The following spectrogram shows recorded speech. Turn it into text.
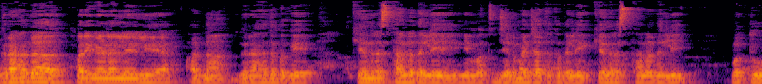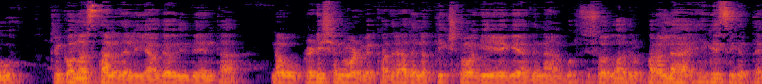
ಗ್ರಹದ ಪರಿಗಣನೆಯಲ್ಲಿ ಅದನ್ನ ಗ್ರಹದ ಬಗ್ಗೆ ಕೇಂದ್ರ ಸ್ಥಾನದಲ್ಲಿ ನಿಮ್ಮ ಜನ್ಮ ಜಾತಕದಲ್ಲಿ ಕೇಂದ್ರ ಸ್ಥಾನದಲ್ಲಿ ಮತ್ತು ತ್ರಿಕೋನ ಸ್ಥಾನದಲ್ಲಿ ಯಾವ್ಯಾವ್ದು ಇದೆ ಅಂತ ನಾವು ಪ್ರೆಡಿಷನ್ ಮಾಡಬೇಕಾದ್ರೆ ಅದನ್ನ ತೀಕ್ಷ್ಣವಾಗಿ ಹೇಗೆ ಅದನ್ನ ಗುರುತಿಸೋದು, ಅದ್ರ ಫಲ ಹೇಗೆ ಸಿಗುತ್ತೆ,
